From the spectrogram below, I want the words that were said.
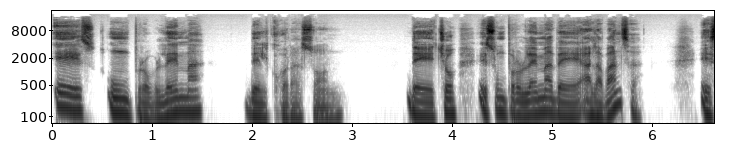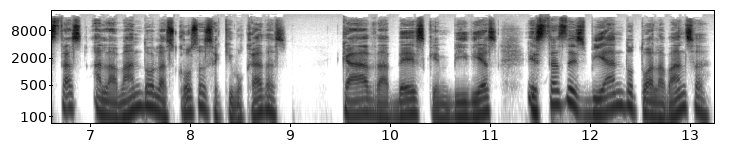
es un problema del corazón. De hecho, es un problema de alabanza. Estás alabando las cosas equivocadas. Cada vez que envidias, estás desviando tu alabanza,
